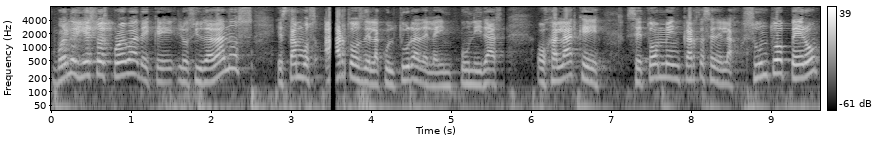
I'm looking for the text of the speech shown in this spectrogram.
Bueno, y esto es prueba de que los ciudadanos estamos hartos de la cultura de la impunidad. Ojalá que se tomen cartas en el asunto, pero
